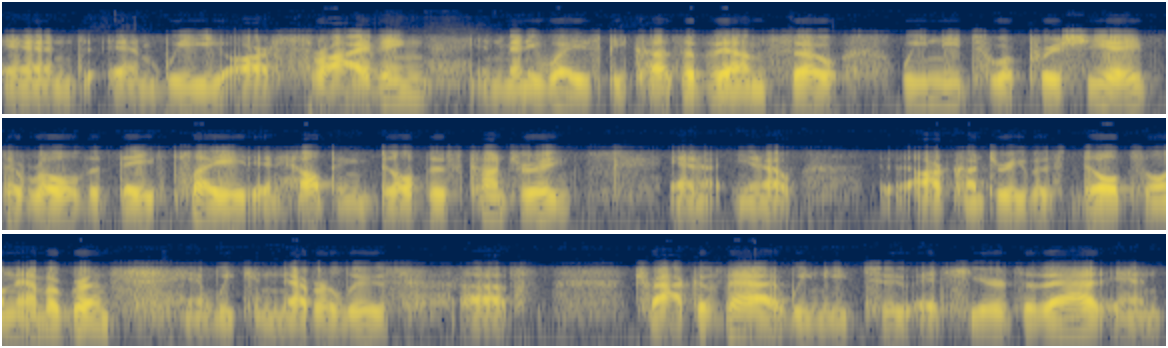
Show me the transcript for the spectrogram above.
and and we are thriving in many ways because of them. So we need to appreciate the role that they've played in helping build this country. And you know, our country was built on immigrants, and we can never lose uh, track of that. We need to adhere to that and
